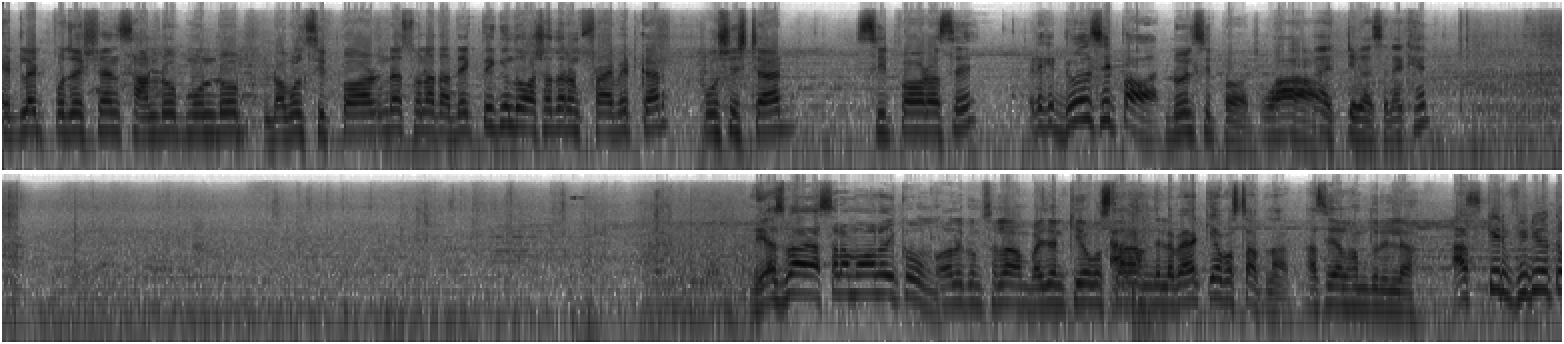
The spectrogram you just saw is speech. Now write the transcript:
Headlight projection sunroof moonroof double seat power Honda Sonata দেখতে কিন্তু অসাধারণ private car push start seat power আছে। এটা কি dual seat power dual seat power wow active আছে দেখেন। রিয়াজ ভাই আসসালামু আলাইকুম। ওয়ালাইকুম সালাম। ভাইজান কি অবস্থা? আলহামদুলিল্লাহ ভাই কি অবস্থা আপনার? আছি আলহামদুলিল্লাহ। আজকের ভিডিওতে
